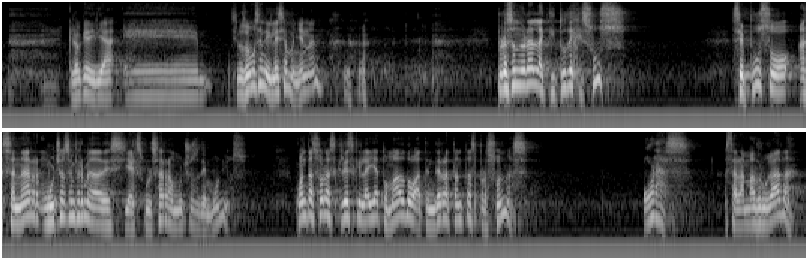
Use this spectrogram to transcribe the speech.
creo que diría, eh, si nos vemos en la iglesia mañana. Pero eso no era la actitud de Jesús. Se puso a sanar muchas enfermedades y a expulsar a muchos demonios. ¿Cuántas horas crees que le haya tomado atender a tantas personas? Horas, hasta la madrugada.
